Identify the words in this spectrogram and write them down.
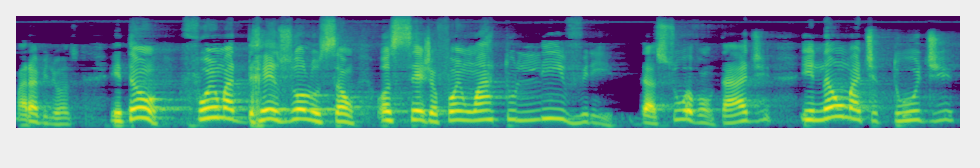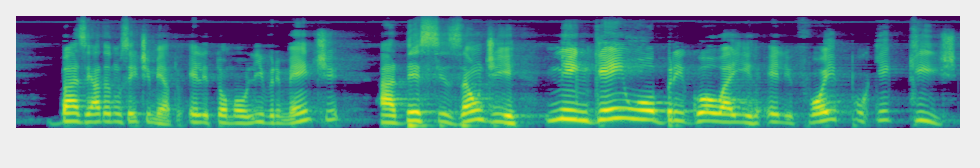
maravilhoso. Então, foi uma resolução, ou seja, foi um ato livre da sua vontade e não uma atitude baseada no sentimento. Ele tomou livremente a decisão de ir. Ninguém o obrigou a ir, ele foi porque quis.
